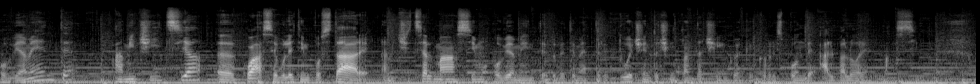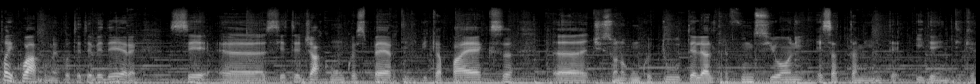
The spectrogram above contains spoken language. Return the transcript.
ovviamente amicizia eh, qua se volete impostare amicizia al massimo ovviamente dovete mettere 255 che corrisponde al valore massimo poi qua come potete vedere se eh, siete già comunque esperti di PKX eh, ci sono comunque tutte le altre funzioni esattamente identiche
